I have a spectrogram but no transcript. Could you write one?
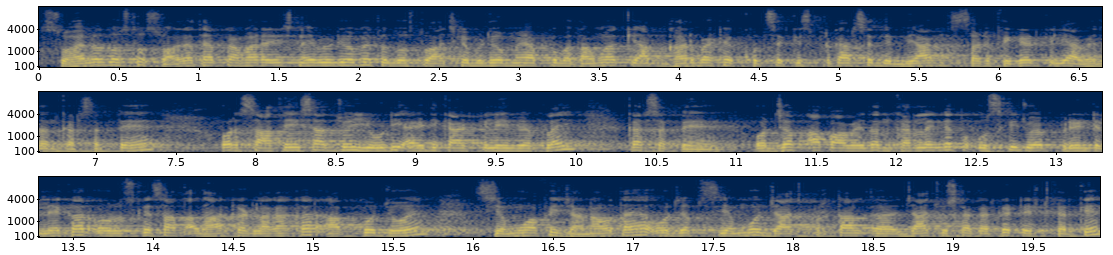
सो so, हेलो दोस्तों स्वागत है आपका हमारे इस नए वीडियो में। तो दोस्तों आज के वीडियो में आपको बताऊँगा कि आप घर बैठे खुद से किस प्रकार से दिव्यांग सर्टिफिकेट के लिए आवेदन कर सकते हैं और साथ ही साथ जो है यू डी कार्ड के लिए भी अप्लाई कर सकते हैं। और जब आप आवेदन कर लेंगे तो उसकी जो है प्रिंट लेकर और उसके साथ आधार कार्ड लगाकर आपको जो है सीएमओ ऑफ़िस जाना होता है। और जब सी जाँच पड़ताल जाँच उसका करके टेस्ट करके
